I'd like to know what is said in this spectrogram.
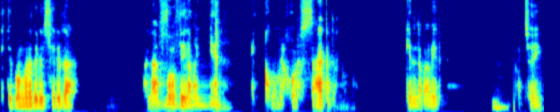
Que te ponga una teleserie a, a las 2 de la mañana, es como mejor sácala. ¿Quién la va a ver? ¿Cachai?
